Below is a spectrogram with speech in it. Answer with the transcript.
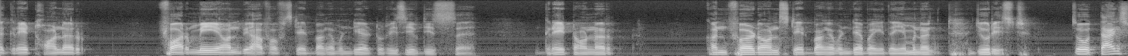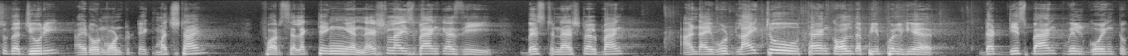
A great honor for me on behalf of State Bank of India to receive this uh, great honor conferred on State Bank of India by the eminent jurist. So thanks to the jury, I don't want to take much time for selecting a nationalized bank as the best national bank. And I would like to thank all the people here that this bank will going to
